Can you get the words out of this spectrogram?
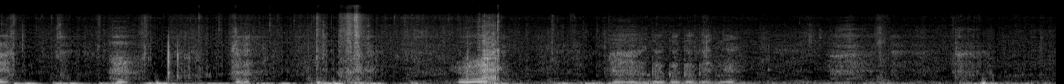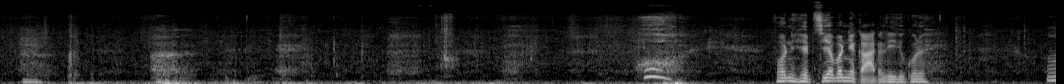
าวโอ้ยเฮ้ยได้ได้ได้ได้เนี่ยโอ้ย ฝนเห็ดเสียบรรยากาศอะไรทุกคนเลยโอ้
